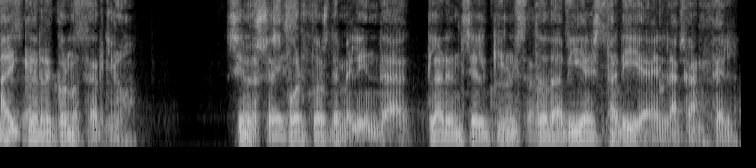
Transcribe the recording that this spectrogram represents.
Hay que reconocerlo. Sin los esfuerzos de Melinda, Clarence Elkins todavía estaría en la cárcel.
